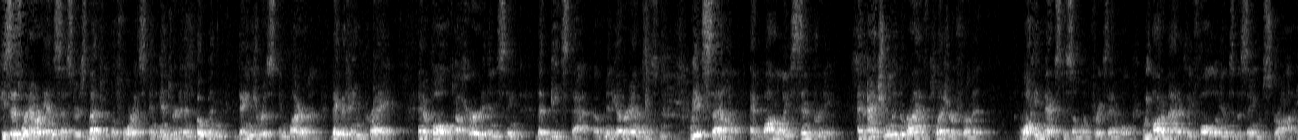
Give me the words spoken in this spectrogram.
He says, when our ancestors left the forest and entered an open, dangerous environment, they became prey and evolved a herd instinct that beats that of many other animals. We excel at bodily synchrony and actually derive pleasure from it. Walking next to someone, for example, we automatically fall into the same stride.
